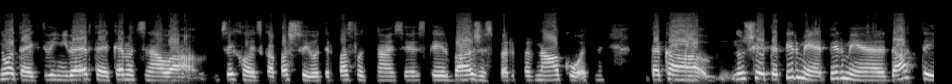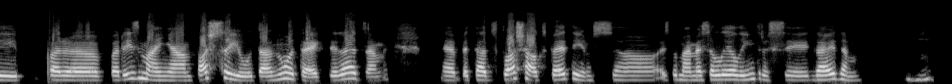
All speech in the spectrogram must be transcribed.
noteikti viņi vērtē, ka emocionālā, psiholoģiskā pašsajūta ir pasliktinājusies, ka ir bažas par, par nākotni. Tā kā nu, šie pirmie, pirmie dati par, par izmaiņām pašsajūtā noteikti ir redzami, bet tādus plašākus pētījumus, es domāju, mēs ar lielu interesi gaidām. Mhm.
